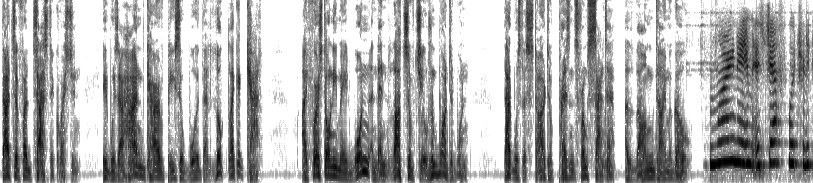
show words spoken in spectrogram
That's a fantastic question. It was a hand carved piece of wood that looked like a cat. I first only made one, and then lots of children wanted one. That was the start of presents from Santa a long time ago. My name is Jeff Witcherly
